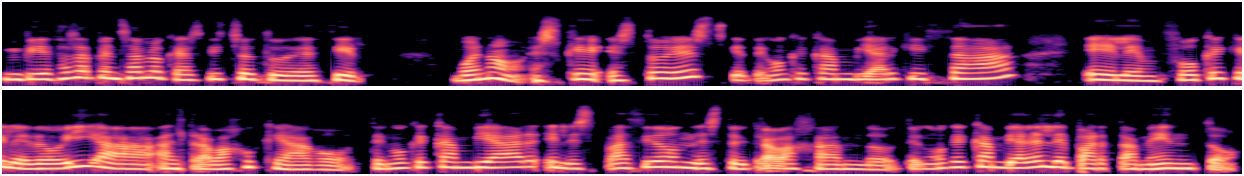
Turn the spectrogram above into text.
Empiezas a pensar lo que has dicho tú, de decir, bueno, es que esto es que tengo que cambiar quizá el enfoque que le doy al trabajo que hago, tengo que cambiar el espacio donde estoy trabajando, tengo que cambiar el departamento,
